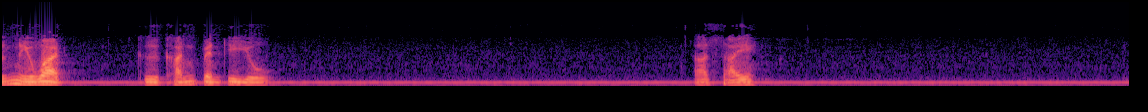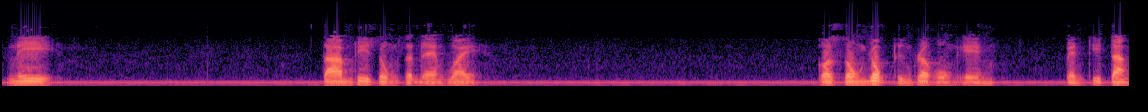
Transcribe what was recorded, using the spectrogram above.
ึงนิวาสคือขันเป็นที่อยู่ อาศัย นี้ ตามที่ทรงแสดงไว้ ก็ทรงยกถึงพระองค์เองเป็นที่ตั้ง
